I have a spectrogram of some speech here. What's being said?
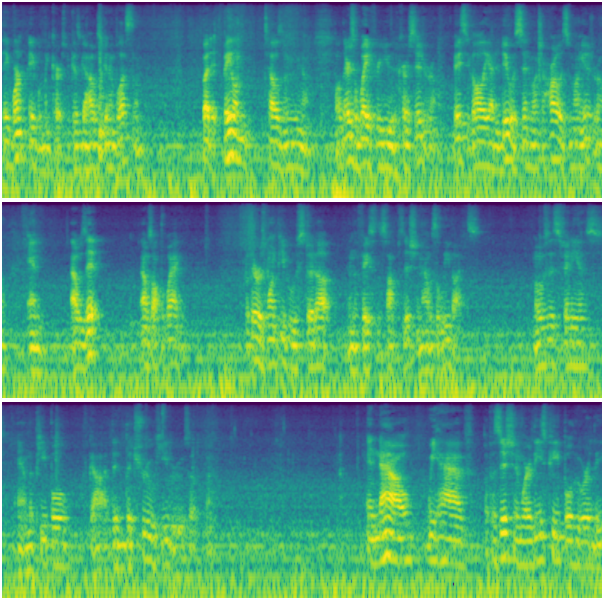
they weren't able to be cursed because God was going to bless them. But it, Balaam tells them, you know, well, there's a way for you to curse Israel. Basically, all he had to do was send a bunch of harlots among Israel, and that was it. That was off the wagon. But there was one people who stood up in the face of this opposition. That was the Levites, Moses, Phinehas, and the people of God, the, the true Hebrews of them. And now we have a position where these people who are the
